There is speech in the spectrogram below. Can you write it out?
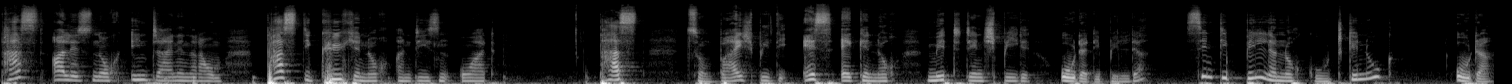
Passt alles noch in deinen Raum? Passt die Küche noch an diesen Ort? Passt zum Beispiel die Essecke noch mit den Spiegel oder die Bilder? Sind die Bilder noch gut genug? Oder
